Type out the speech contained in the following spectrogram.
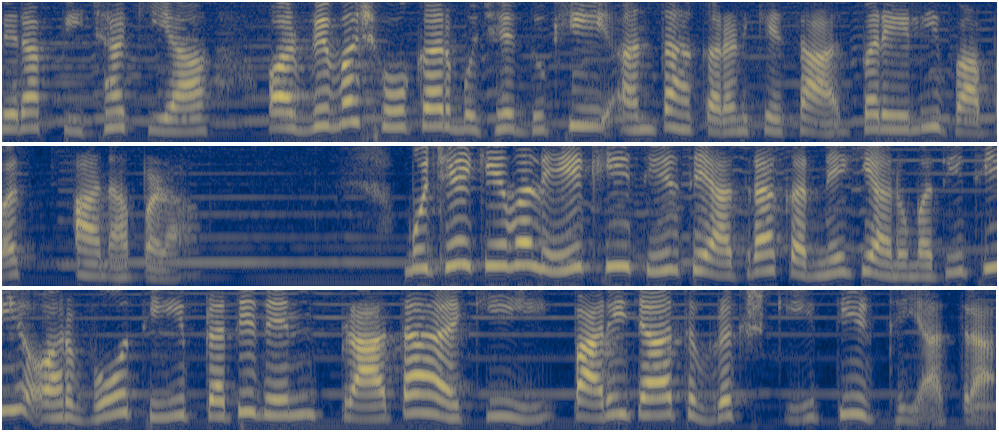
मेरा पीछा किया और विवश होकर मुझे दुखी अंतकरण के साथ बरेली वापस आना पड़ा। मुझे केवल एक ही तीर्थ यात्रा करने की अनुमति थी और वो थी प्रतिदिन प्रातः की पारिजात वृक्ष की तीर्थ यात्रा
